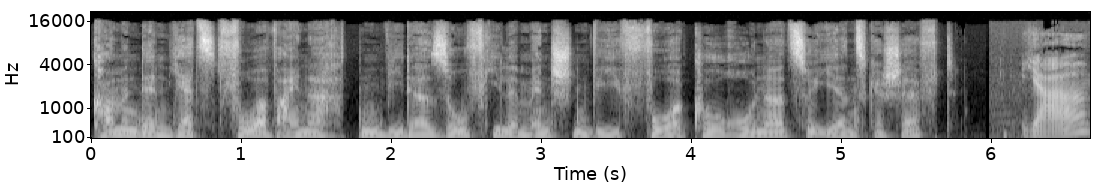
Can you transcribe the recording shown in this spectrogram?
kommen denn jetzt vor Weihnachten wieder so viele Menschen wie vor Corona zu ihr ins Geschäft? Ja,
